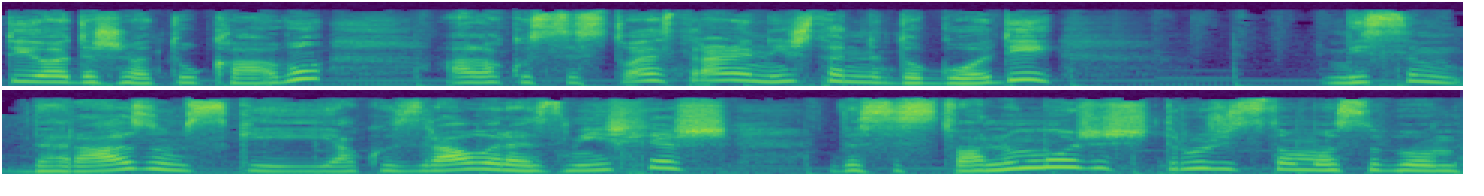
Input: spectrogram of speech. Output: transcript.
ti odeš na tu kavu, ali ako se s tvoje strane ništa ne dogodi, mislim da razumski i ako zdravo razmišljaš da se stvarno možeš družiti s tom osobom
